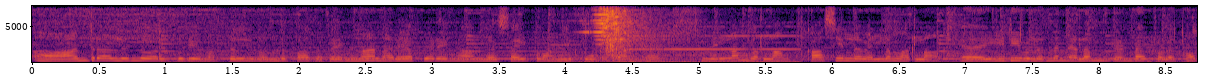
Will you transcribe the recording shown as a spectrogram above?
ஆந்திராவிலேருந்து ஆந்திராலேருந்து வரக்கூடிய மக்கள் வந்து பார்த்துட்டிங்கன்னா நிறையா பேர் எங்கள் அங்கே சைட் வாங்கி போட்டுட்டாங்க. வெள்ளம் வரலாம் காசியில் வெள்ளம் வரலாம். இடி விழுந்து நிலம் ரெண்டாக பழக்கம்.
